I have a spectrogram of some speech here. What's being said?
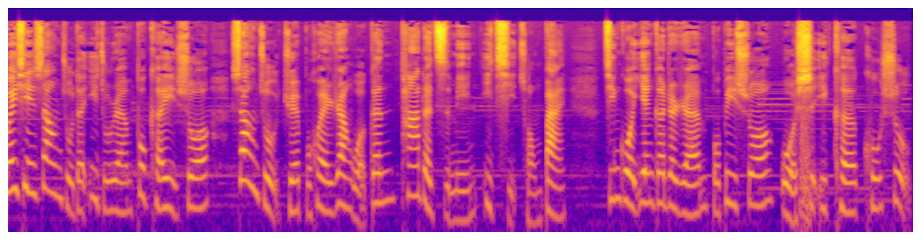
归信上主的异族人不可以说，上主绝不会让我跟他的子民一起崇拜。经过阉割的人不必说，我是一棵枯树。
